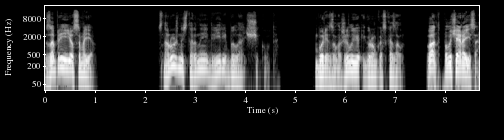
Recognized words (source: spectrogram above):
Запри ее самое. С наружной стороны двери была щеколда. Боря заложил ее и громко сказал. — Вот, получай, Раиса.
